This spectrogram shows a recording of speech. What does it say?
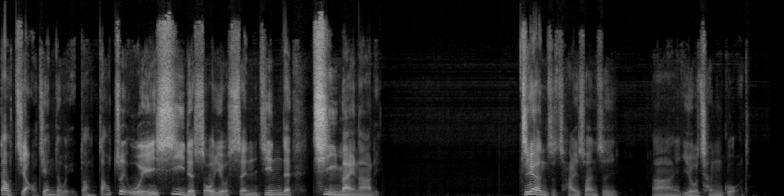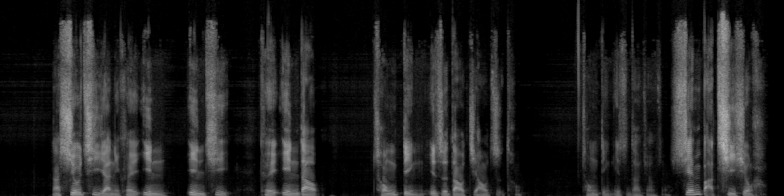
到脚尖的尾端，到最维细的所有神经的气脉那里，这样子才算是啊有成果的。那修气呀，你可以运运气，可以运到从顶一直到脚趾头，从顶一直到脚趾，先把气修好。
